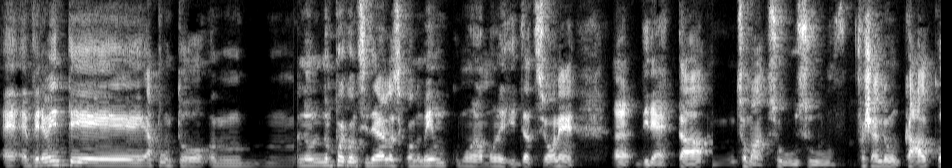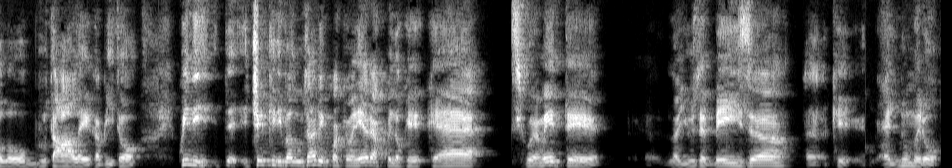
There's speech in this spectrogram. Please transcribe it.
è, è, veramente appunto mh, mm, non, non, puoi considerarlo secondo me come una monetizzazione eh, diretta insomma su, su, facendo un calcolo brutale capito? Quindi te, cerchi di valutare in qualche maniera quello che, che è sicuramente eh, la user base, eh, che è il numero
